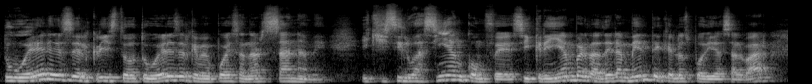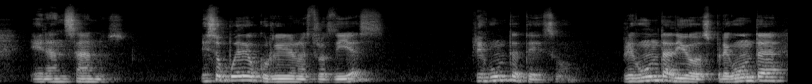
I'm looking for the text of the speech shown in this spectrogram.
tú eres el Cristo, tú eres el que me puede sanar, sáname. Y que si lo hacían con fe, si creían verdaderamente que los podía salvar, eran sanos. ¿Eso puede ocurrir en nuestros días? Pregúntate eso. Pregunta a Dios, pregunta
